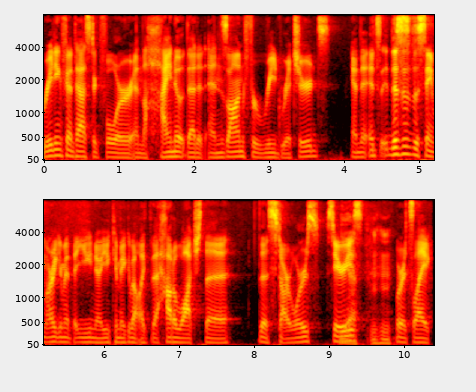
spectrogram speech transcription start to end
reading fantastic four and the high note that it ends on for reed richards and it's this is the same argument that you know you can make about like the how to watch the the star wars series Yeah. Mhm. where it's like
